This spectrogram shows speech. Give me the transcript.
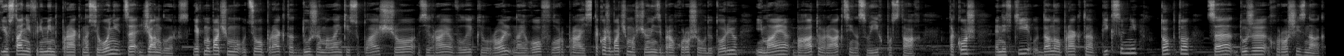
І останній фрімінт проект на сьогодні це Junglers. Як ми бачимо, у цього проекта дуже маленький суплай, що зіграє велику роль на його флор прайс. Також бачимо, що він зібрав хорошу аудиторію і має багато реакцій на своїх постах. Також NFT даного проекту піксельні, тобто це дуже хороший знак.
